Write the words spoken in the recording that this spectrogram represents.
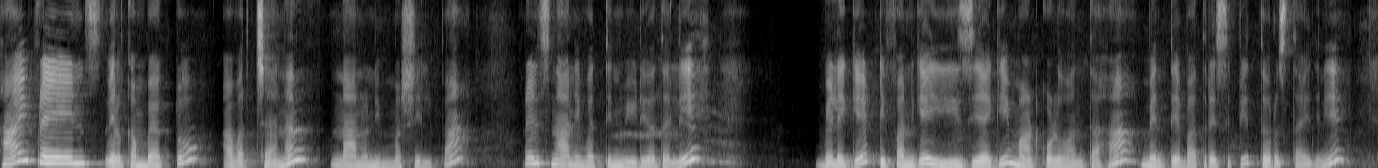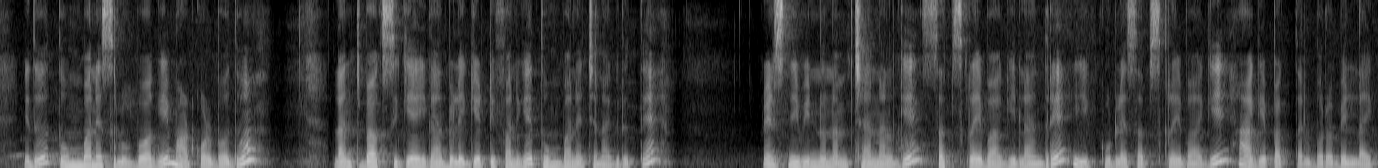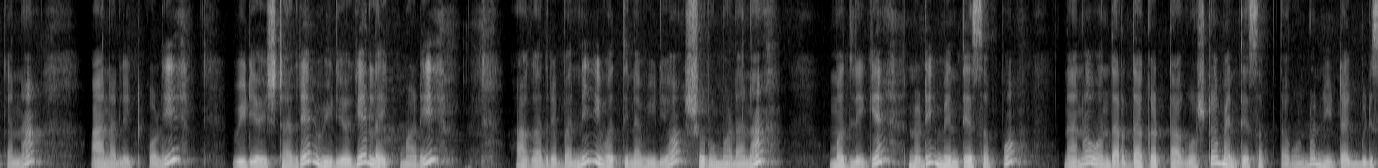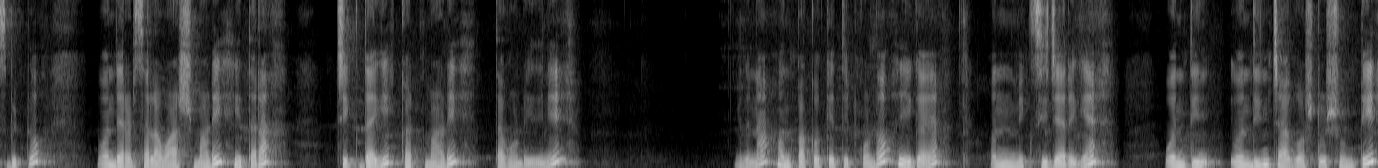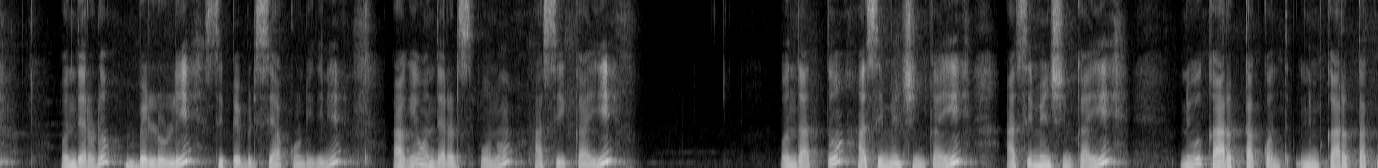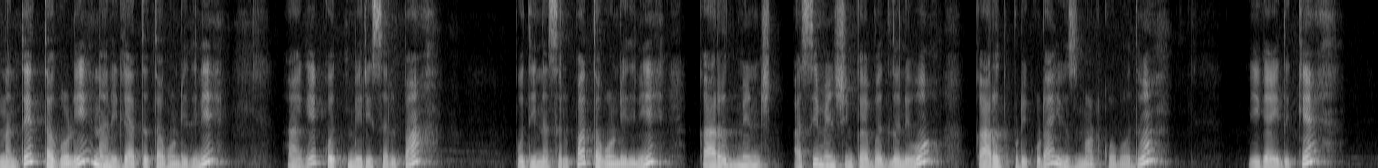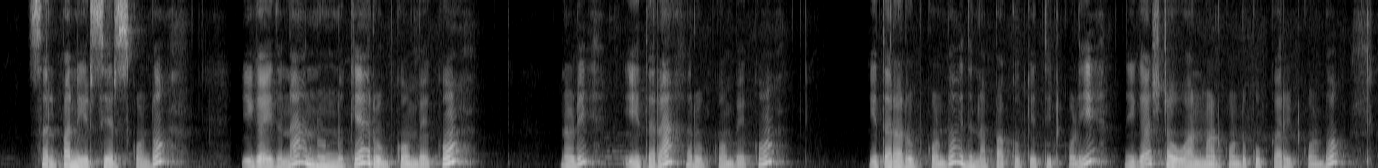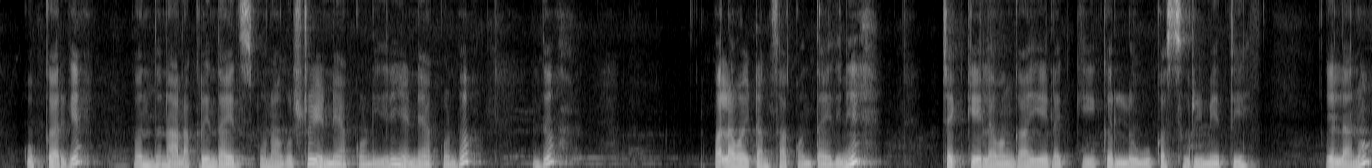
Hi friends, welcome back to our channel. ನಾನು ನಿಮ್ಮ ಶಿಲ್ಪ. Friends, ನಾನಿವತ್ತಿನ ವಿಡಿಯೋದಲ್ಲಿ ಬೆಳಗ್ಗೆ ಟಿಫನ್ಗೆ ಈಸಿಯಾಗಿ ಮಾಡಿಕೊಳ್ಳುವಂತಹ ಮೆಂತ್ಯ ಬಾತ್ ರೆಸಿಪಿ ತೋರಿಸ್ತಾ ಇದ್ದೀನಿ. ಇದು ತುಂಬಾ ಸುಲಭವಾಗಿ ಮಾಡ್ಕೊಳ್ಬೋದು. ಲಂಚ್ ಬಾಕ್ಸಿಗೆ ಇಲ್ಲ, ಬೆಳಗ್ಗೆ ಟಿಫನ್ಗೆ ತುಂಬಾ ಚೆನ್ನಾಗಿರುತ್ತೆ. ಫ್ರೆಂಡ್ಸ್, ನೀವಿನ್ನೂ ನಮ್ಮ ಚಾನಲ್ಗೆ ಸಬ್ಸ್ಕ್ರೈಬ್ ಆಗಿಲ್ಲ ಅಂದರೆ ಈಗ ಕೂಡಲೇ ಸಬ್ಸ್ಕ್ರೈಬ್ ಆಗಿ ಹಾಗೆ ಪಕ್ಕದಲ್ಲಿ ಬರೋ ಬೆಲ್ಲೈಕನ್ನು ಆನಲ್ಲಿ ಇಟ್ಕೊಳ್ಳಿ ವಿಡಿಯೋ ಇಷ್ಟ ಆದರೆ ವಿಡಿಯೋಗೆ ಲೈಕ್ ಮಾಡಿ. ಹಾಗಾದರೆ ಬನ್ನಿ, ಇವತ್ತಿನ ವಿಡಿಯೋ ಶುರು ಮಾಡೋಣ. ಮೊದಲಿಗೆ ನೋಡಿ, ಮೆಂತ್ಯ ಸೊಪ್ಪು. ನಾನು ಒಂದು ಅರ್ಧ ಕಟ್ಟಾಗುವಷ್ಟು ಮೆಂತ್ಯ ಸೊಪ್ಪು ತಗೊಂಡು ನೀಟಾಗಿ ಬಿಡಿಸ್ಬಿಟ್ಟು ಒಂದೆರಡು ಸಲ ವಾಶ್ ಮಾಡಿ, ಈ ಥರ ಚಿಕ್ಕದಾಗಿ ಕಟ್ ಮಾಡಿ ತಗೊಂಡಿದ್ದೀನಿ. ಇದನ್ನು ಒಂದು ಪಕ್ಕಕ್ಕೆ ಎತ್ತಿಟ್ಕೊಂಡು, ಈಗ ಒಂದು ಮಿಕ್ಸಿ ಜಾರಿಗೆ ಒಂದು ತಿನ್, ಒಂದು ಇಂಚ್ ಆಗುವಷ್ಟು ಶುಂಠಿ, ಒಂದೆರಡು ಬೆಳ್ಳುಳ್ಳಿ, ಸಿಪ್ಪೆ ಬಿಡಿಸಿ ಹಾಕ್ಕೊಂಡಿದ್ದೀನಿ. ಹಾಗೆ ಒಂದೆರಡು ಸ್ಪೂನು ಹಸಿಕಾಯಿ, ಒಂದು ಹತ್ತು ಹಸಿಮೆಣ್ಸಿನ್ಕಾಯಿ. ಹಸಿಮೆಣ್ಸಿನ್ಕಾಯಿ ನೀವು ಖಾರಕ್ಕೆ ತಕ್ಕಂತ, ನಿಮ್ಮ ಖಾರಕ್ಕೆ ತಕ್ಕನಂತೆ ತಗೊಳ್ಳಿ. ನಾನಿಲ್ಲಿ ಹತ್ತು ತಗೊಂಡಿದ್ದೀನಿ. ಹಾಗೆ ಕೊತ್ತಂಬರಿ ಸ್ವಲ್ಪ, ಪುದೀನ ಸ್ವಲ್ಪ ತಗೊಂಡಿದ್ದೀನಿ. ಖಾರದ ಮೆಣ್ಸ್ ಹಸಿಮೆಣ್ಸಿನ್ಕಾಯಿ ಬದಲು ನೀವು ಖಾರದ ಪುಡಿ ಕೂಡ ಯೂಸ್ ಮಾಡ್ಕೋಬೋದು. ಈಗ ಇದಕ್ಕೆ ಸ್ವಲ್ಪ ನೀರು ಸೇರಿಸ್ಕೊಂಡು ಈಗ ಇದನ್ನು ನುಣ್ಣಕ್ಕೆ ರುಬ್ಕೊಬೇಕು. ನೋಡಿ ಈ ಥರ ರುಬ್ಕೊಬೇಕು. ಈ ಥರ ರುಬ್ಕೊಂಡು ಇದನ್ನು ಪಕ್ಕಕ್ಕೆ ಎತ್ತಿಟ್ಕೊಳ್ಳಿ. ಈಗ ಸ್ಟವ್ ಆನ್ ಮಾಡಿಕೊಂಡು ಕುಕ್ಕರ್ ಇಟ್ಕೊಂಡು ಕುಕ್ಕರ್ಗೆ ಒಂದು ನಾಲ್ಕರಿಂದ ಐದು ಸ್ಪೂನ್ ಆಗೋಷ್ಟು ಎಣ್ಣೆ ಹಾಕ್ಕೊಂಡಿದ್ದೀನಿ. ಎಣ್ಣೆ ಹಾಕ್ಕೊಂಡು ಇದು ಪಲಾವ್ ಐಟಮ್ಸ್ ಹಾಕ್ಕೊತಾ ಇದ್ದೀನಿ. ಚಕ್ಕೆ, ಲವಂಗ, ಏಲಕ್ಕಿ, ಕಲ್ಲು ಕಸೂರಿ ಮೇತಿ ಎಲ್ಲನೂ,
